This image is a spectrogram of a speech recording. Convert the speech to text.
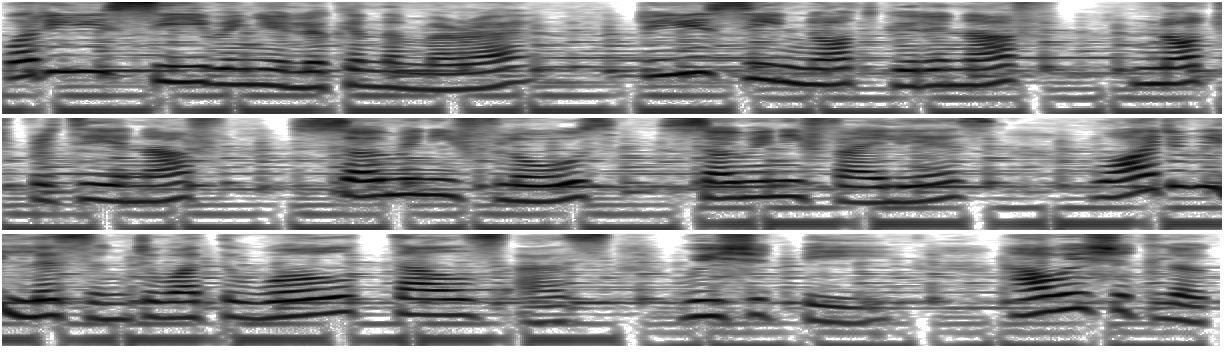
What do you see when you look in the mirror? Do you see not good enough, not pretty enough, so many flaws, so many failures? Why do we listen to what the world tells us we should be, how we should look,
